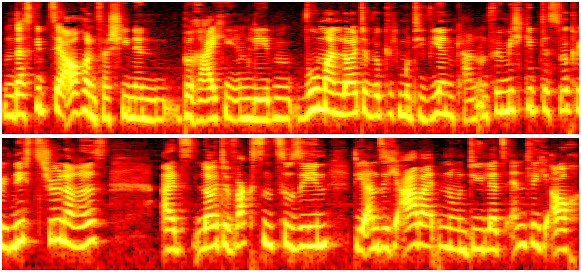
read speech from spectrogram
Und das gibt's ja auch in verschiedenen Bereichen im Leben, wo man Leute wirklich motivieren kann. Und für mich gibt es wirklich nichts Schöneres, als Leute wachsen zu sehen, die an sich arbeiten und die letztendlich auch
